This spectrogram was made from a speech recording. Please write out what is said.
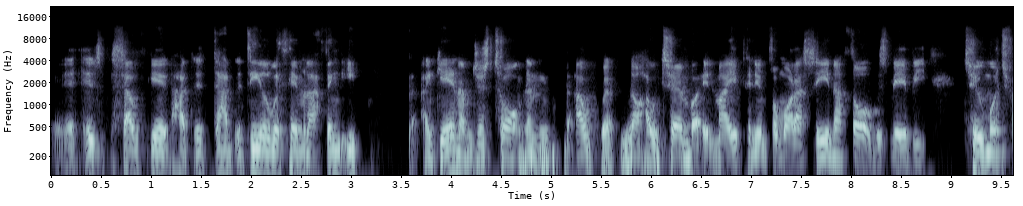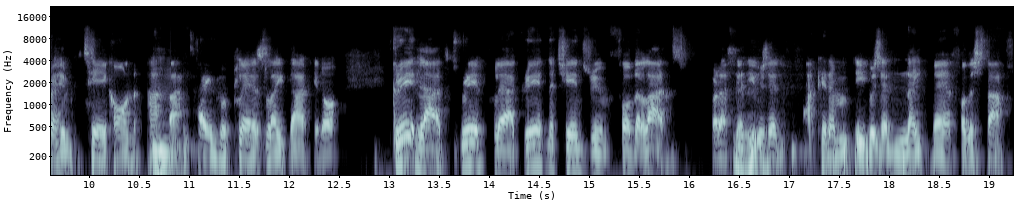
is Southgate had to had to deal with him, and I think he. Again, I'm just talking out, not out term, but in my opinion, from what I've seen, I thought was maybe too much for him to take on at mm. that time with players like that, you know. Great lads, great player, great in the change room for the lads. but I think mm-hmm. he was a he was a nightmare for the staff.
